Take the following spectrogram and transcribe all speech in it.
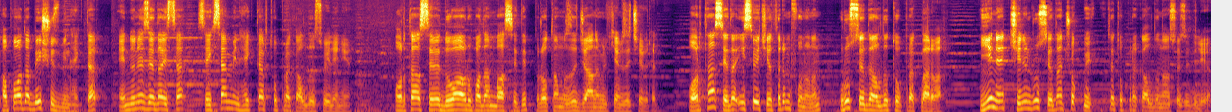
Papua'da 500 bin hektar, Endonezya'da ise 80 bin hektar toprak aldığı söyleniyor. Orta Asya ve Doğu Avrupa'dan bahsedip rotamızı canım ülkemize çevirelim. Orta Asya'da İsveç Yatırım Fonu'nun Rusya'da aldığı topraklar var. Yine Çin'in Rusya'dan çok büyüklükte toprak aldığından söz ediliyor.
